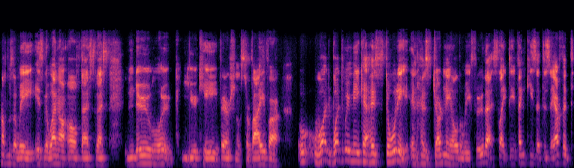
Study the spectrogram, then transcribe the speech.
comes away is the winner of this this new look UK version of Survivor. What what do we make of his story and his journey all the way through this? Like, do you think he's a deserved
